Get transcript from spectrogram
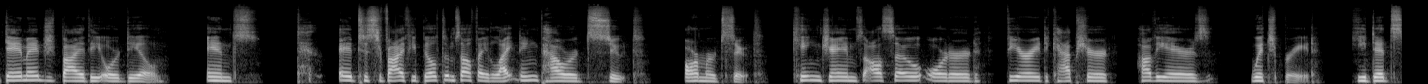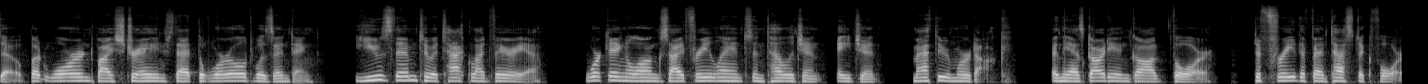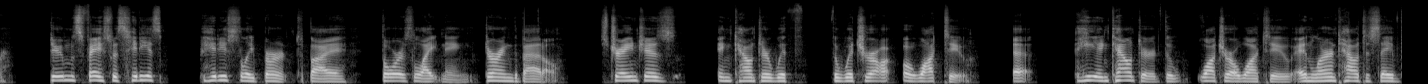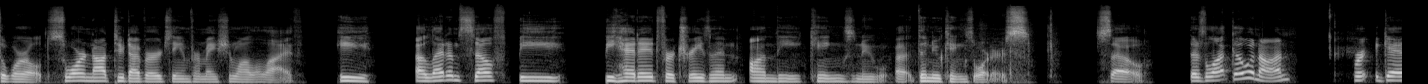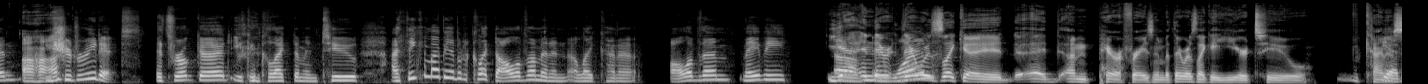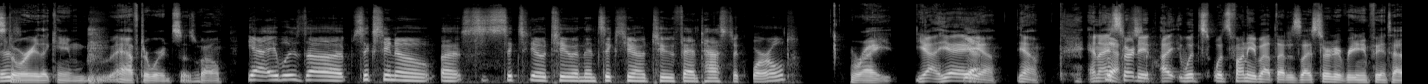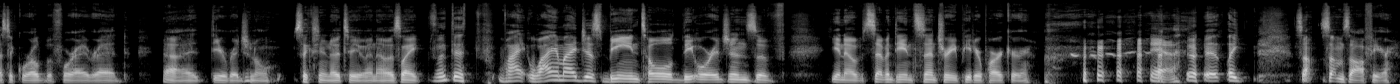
damaged by the ordeal, and, and to survive, he built himself a lightning powered suit, armored suit. King James also ordered Fury to capture Javier's witch breed, he did so, but warned by Strange that the world was ending. Used them to attack Latveria, working alongside freelance intelligent agent Matthew Murdoch and the Asgardian god Thor to free the Fantastic Four. Doom's face was hideous, hideously burnt by Thor's lightning during the battle. Strange's encounter with the Witcher Uatu. Uh, he encountered the Watcher Uatu and learned how to save the world, swore not to divulge the information while alive. He uh, let himself be beheaded for treason on the king's new uh, the new king's orders. So there's a lot going on. For again, Uh-huh. you should read it. It's real good. You can collect them in two. I think you might be able to collect all of them and in uh, like kind of all of them maybe. Yeah, Um, and there and there was like a, a I'm paraphrasing, but there was like a year two kind Yeah, of story that came afterwards as well. Yeah, it was uh 1600 uh 1602 and then 1602 Fantastic World. Right. Yeah, yeah, yeah, Yeah. yeah. And I Yeah, started I what's what's funny about that is I started reading Fantastic World before I read uh the original 1602 and I was like what the, why why am I just being told the origins of you know 17th century Peter Parker? Yeah. like some, something's off here.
